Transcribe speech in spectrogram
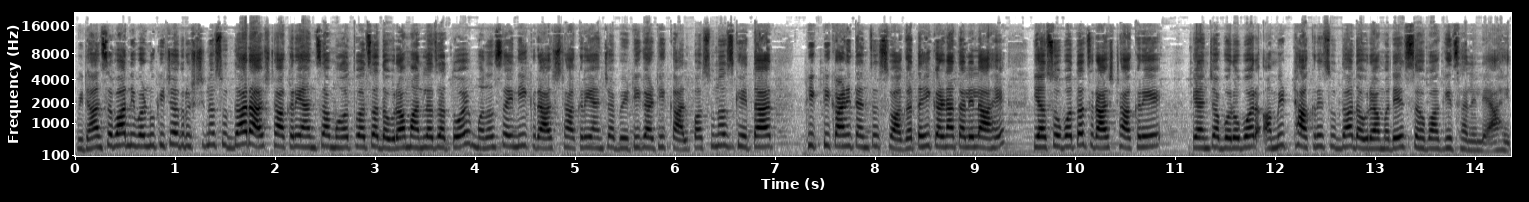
विधानसभा निवडणुकीच्या दृष्टीनं सुद्धा राज ठाकरे यांचा महत्त्वाचा दौरा मानला जातोय. मनसैनिक राज ठाकरे यांच्या भेटीगाठी कालपासूनच घेतात. ठिकठिकाणी त्यांचं स्वागतही करण्यात आलेलं आहे. यासोबतच राज ठाकरे यांच्याबरोबर अमित ठाकरे सुद्धा दौऱ्यामध्ये सहभागी झालेले आहेत.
